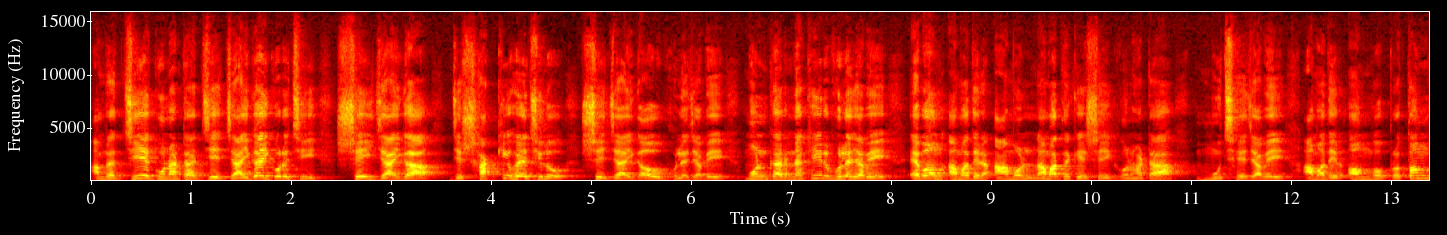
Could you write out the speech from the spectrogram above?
আমরা যে গুণাটা যে জায়গায় করেছি, সেই জায়গা যে সাক্ষী হয়েছিল, সে জায়গাও ভুলে যাবে। মনকার নাকির ভুলে যাবে এবং আমাদের আমল নামা থেকে সেই গুণাটা মুছে যাবে। আমাদের অঙ্গ প্রত্যঙ্গ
